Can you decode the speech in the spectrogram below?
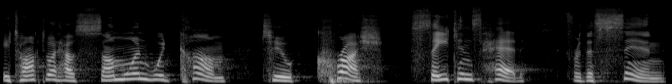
he talked about how someone would come to crush Satan's head for the sin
